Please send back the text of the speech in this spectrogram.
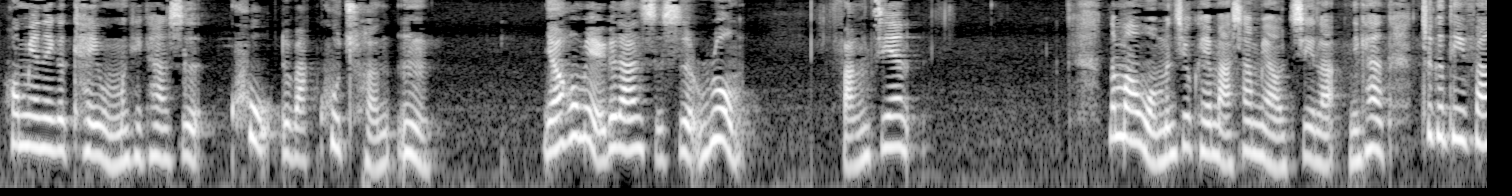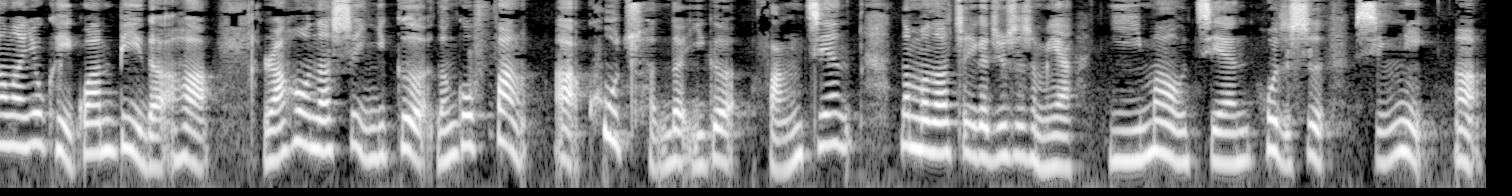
后面那个 K 我们可以看是库，对吧？库存，嗯，然后后面有一个单词是 room。房间，那么我们就可以马上秒记了。你看这个地方呢，又可以关闭的哈，然后呢是一个能够放啊库存的一个房间。那么呢，这个就是什么呀？衣帽间或者是行李啊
